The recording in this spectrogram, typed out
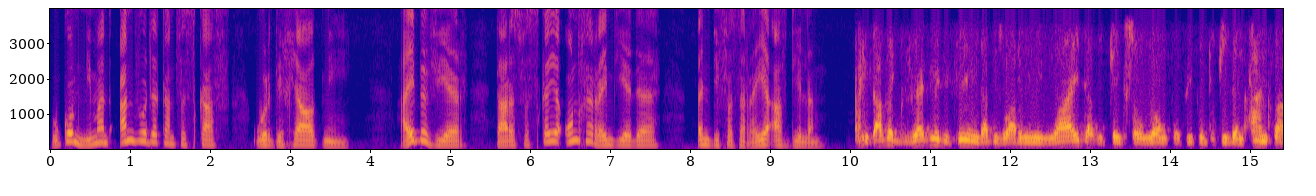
hoekom niemand antwoorde kan verskaf oor die geld nie. Hy beweer daar is verskeie ongeruimhede in die visserye afdeling. That's exactly the thing that is worrying me. Why does it take so long for people to give an answer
